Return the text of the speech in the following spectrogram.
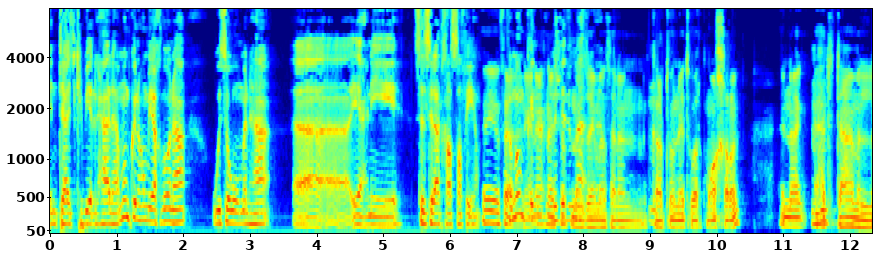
إنتاج كبير لحالها. ممكن هم يأخذونها ويسووا منها آه يعني سلسلات خاصة فيهم. أيوه فعلا. فممكن يعني إحنا شفنا زي مثلا كارتون نتورك مؤخرا. انها حتتعامل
